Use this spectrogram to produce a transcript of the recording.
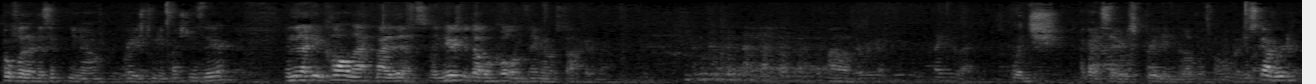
Hopefully that doesn't, you know, raise too many questions there. And then I can call that by this. And here's the double colon thing I was talking about. Um, which I gotta say I was pretty in love with when I discovered.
